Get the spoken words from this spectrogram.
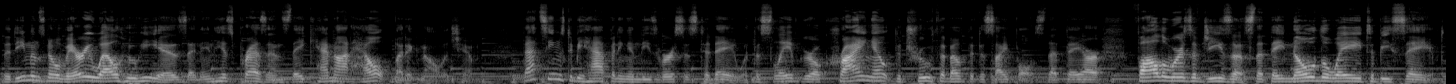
The demons know very well who he is, and in his presence, they cannot help but acknowledge him. That seems to be happening in these verses today, with the slave girl crying out the truth about the disciples that they are followers of Jesus, that they know the way to be saved.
